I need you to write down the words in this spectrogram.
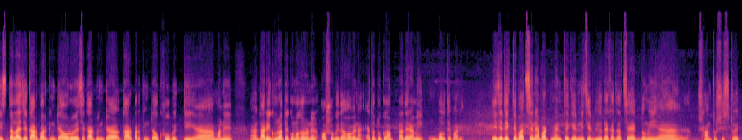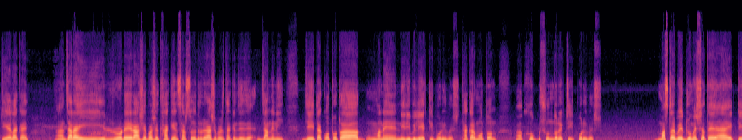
নিচতলায় যে কার পার্কিংটাও রয়েছে কার্পিংটা কার পার্কিংটাও খুব একটি মানে গাড়ি ঘোরাতে কোনো ধরনের অসুবিধা হবে না। এতটুকু আপনাদের আমি বলতে পারি। এই যে দেখতে পাচ্ছেন অ্যাপার্টমেন্ট থেকে নিচের ভিউ দেখা যাচ্ছে একদমই শান্তশিষ্ট একটি এলাকায়। যারা এই রোডের আশেপাশে থাকেন স্যার সৈয়দ রোডের আশেপাশে থাকেন, যে জানেনই যে এটা কতটা মানে নিরিবিলি একটি পরিবেশ। থাকার মতন খুব সুন্দর একটি পরিবেশ। মাস্টার বেডরুমের সাথে একটি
